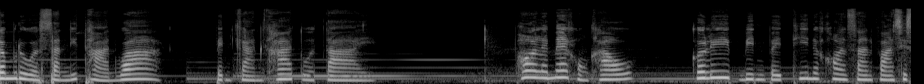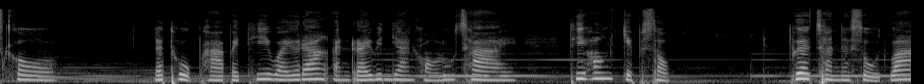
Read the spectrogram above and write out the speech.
ตำรวจสันนิษฐานว่า เป็นการฆ่าตัวตาย พ่อและแม่ของเขาก็รีบบินไปที่นครซานฟรานซิสโก และถูกพาไปที่ไว้ร่างอันไร้วิญญาณของลูกชาย ที่ห้องเก็บศพ เพื่อชันสูตรว่า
